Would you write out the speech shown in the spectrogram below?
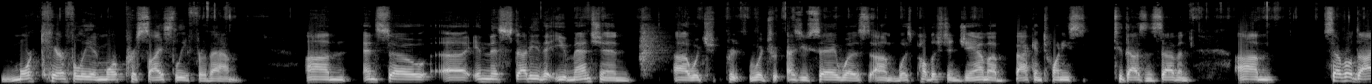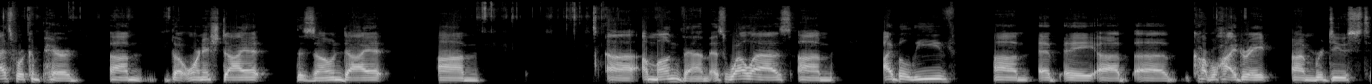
more carefully and more precisely for them. Um, and so, uh, in this study that you mentioned, uh, which, which, as you say, was um, was published in JAMA back in 20, 2007, um, several diets were compared: um, the Ornish diet, the Zone diet, um, uh, among them, as well as um, I believe um, a, a, uh, a, carbohydrate um, reduced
